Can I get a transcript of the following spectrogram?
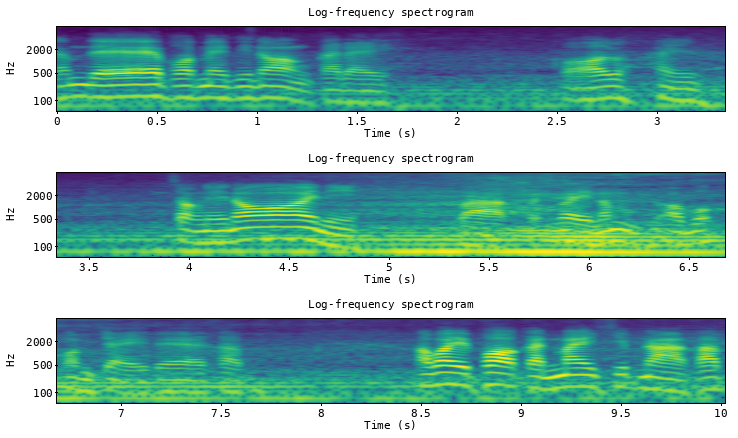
น้ำเด้อพ่อแม่พี่น้องก็ไดขอให้ช่องน้อยๆนี่ฝากไว้น้ำอ้อมอกอ้อมใจแด้ครับ เอาไว้พ่อกันไม่คลิปหน้าครับ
